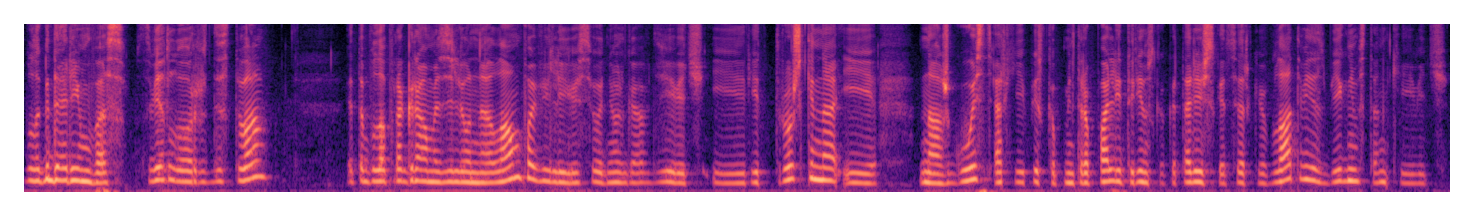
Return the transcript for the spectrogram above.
Благодарим вас. Светлого Рождества. Это была программа «Зеленая лампа». Вели ее сегодня Ольга Авдевич и Рита Трошкина. И наш гость, архиепископ митрополит Римско-католической церкви в Латвии Збигнев Станкевич.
